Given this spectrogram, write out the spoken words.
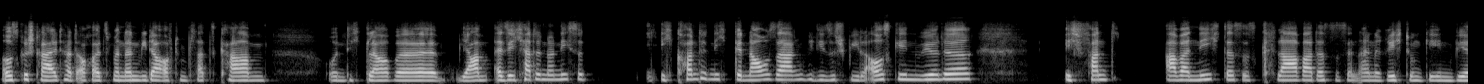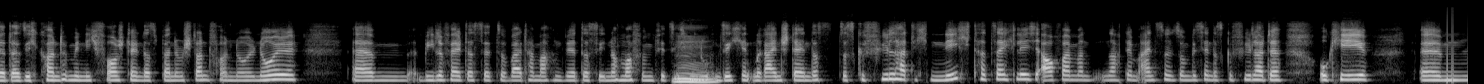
ausgestrahlt hat, auch als man dann wieder auf den Platz kam. Und ich glaube, ja, also ich hatte noch nicht so, ich konnte nicht genau sagen, wie dieses Spiel ausgehen würde. Ich fand aber nicht, dass es klar war, dass es in eine Richtung gehen wird. Also ich konnte mir nicht vorstellen, dass bei einem Stand von 0-0 ähm, Bielefeld das jetzt so weitermachen wird, dass sie nochmal 45 mm. Minuten sich hinten reinstellen. Das, das Gefühl hatte ich nicht tatsächlich, auch weil man nach dem Einzelnen so ein bisschen das Gefühl hatte, okay, ähm,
